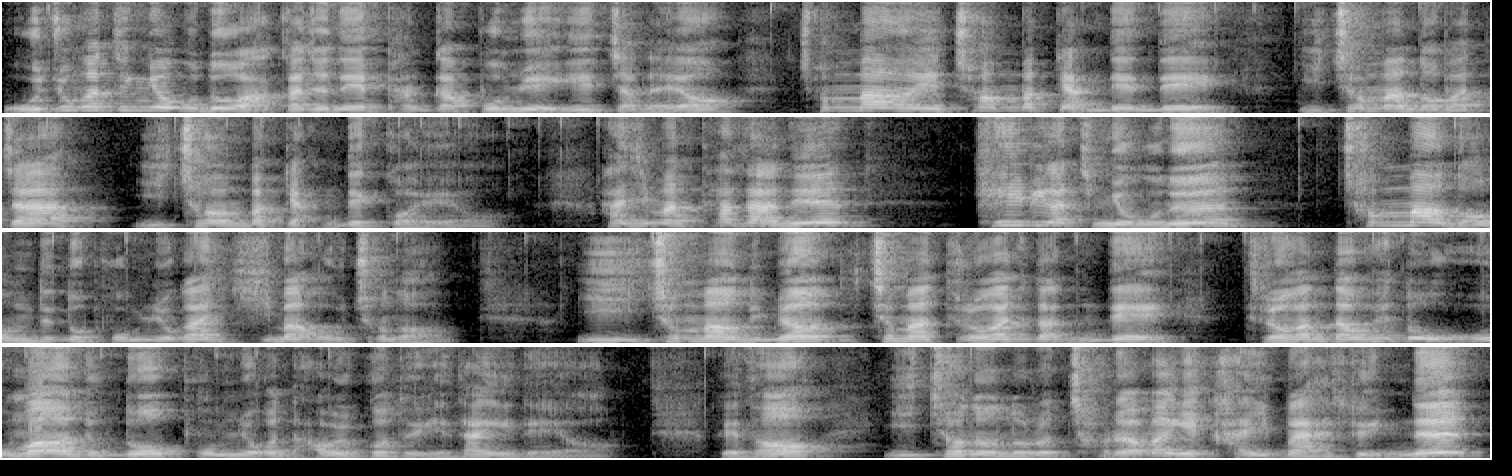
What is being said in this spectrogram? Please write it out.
5종 같은 경우도 아까 전에 반값 보험료 얘기했잖아요. 천만 원에 천 원밖에 안 되는데 2천만 원 넣어봤자 2천 원밖에 안 될 거예요. 하지만 타사는 KB 같은 경우는 천만 원 넣었는데도 보험료가 2만 5천 원. 이 2천만 원이면 2천만 원 들어가지도 않는데 들어간다고 해도 5만 원 정도 보험료가 나올 것으로 예상이 돼요. 그래서 2천 원으로 저렴하게 가입을 할 수 있는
